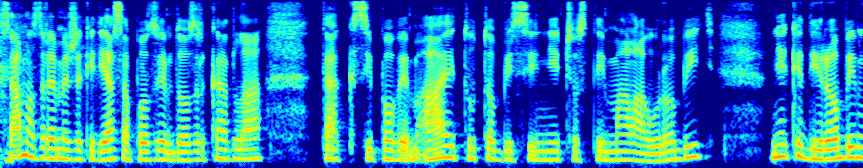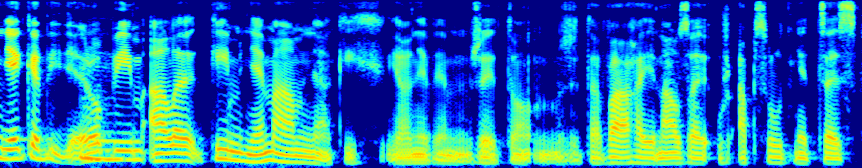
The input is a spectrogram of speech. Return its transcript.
samozrejme, že keď ja sa pozriem do zrkadla, tak si poviem, aj tuto by si niečo s tým mala urobiť. Niekedy robím, niekedy nerobím, mm. ale kým nemám nejakých, ja neviem, že, je to, že tá váha váha je naozaj už absolútne cez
